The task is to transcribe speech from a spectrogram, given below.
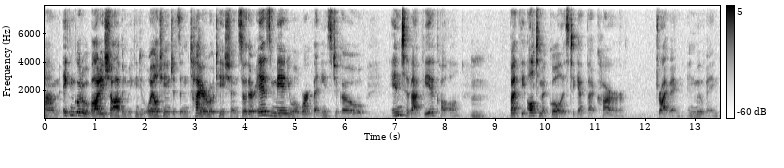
Um, it can go to a body shop and we can do oil changes and tire rotation. So there is manual work that needs to go into that vehicle. Mm. But the ultimate goal is to get that car driving and moving.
